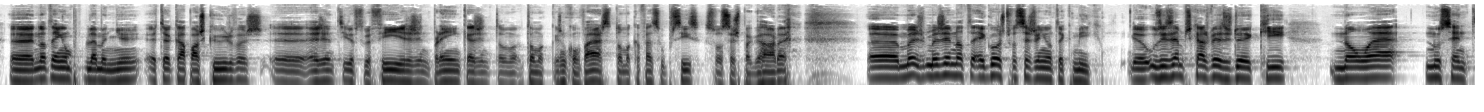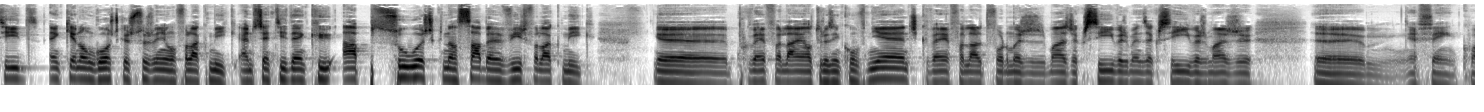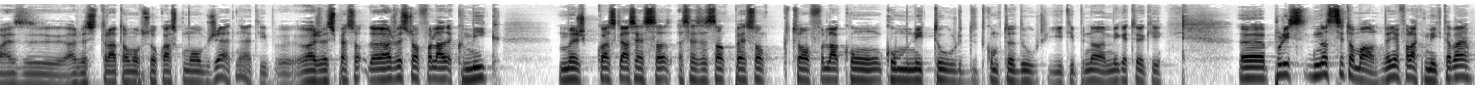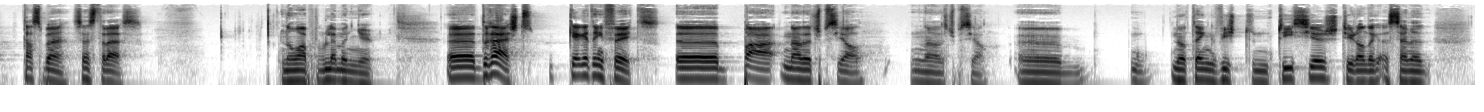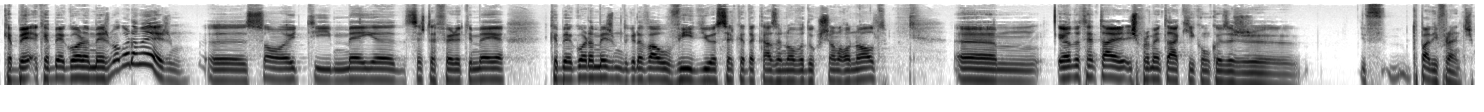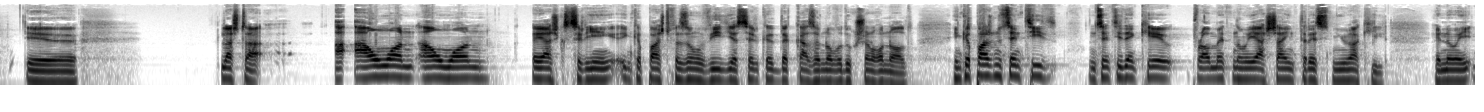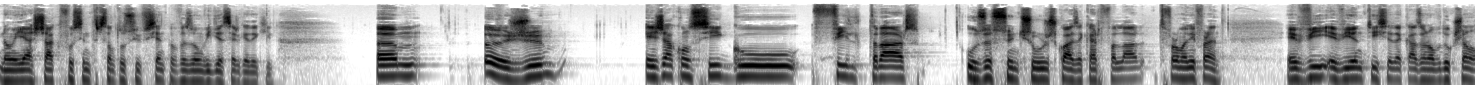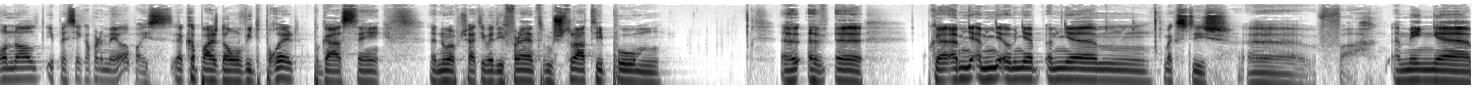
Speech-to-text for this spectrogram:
Uh, não tenham problema nenhum, eu estou cá para as curvas, uh, a gente tira fotografias, a gente brinca, a gente, toma, toma, a gente conversa, toma café se for preciso, se vocês pagarem. Uh, mas mas eu não, é gosto que vocês venham ter comigo. os exemplos que às vezes dou aqui não é no sentido em que eu não gosto que as pessoas venham falar comigo, é no sentido em que há pessoas que não sabem vir falar comigo. Uh, porque vêm falar em alturas inconvenientes, que vêm falar de formas mais agressivas, menos agressivas, mais. Uh, enfim, quase. Às vezes tratam uma pessoa quase como um objeto, né? Tipo, eu às vezes penso, às vezes estão a falar comigo, mas quase que dá a, sensa, a sensação que pensam que estão a falar com, com um monitor de, de computador e tipo, não, amiga, estou aqui. Uh, por isso, não se sintam mal, venham falar comigo, tá bem? Está-se bem, sem stress. Não há problema nenhum. Uh, de resto, o que é que tenho feito? Uh, pá, nada de especial. Nada de especial. Uh, não tenho visto notícias, tirando a cena. Acabei, acabei agora mesmo, agora mesmo. Uh, são 8 e meia, de sexta-feira, 8 e meia. Acabei agora mesmo de gravar o vídeo acerca da casa nova do Cristiano Ronaldo. Um, eu ando a tentar experimentar aqui com coisas uh, pá, diferentes. Uh, lá está. Há, um ano, há um ano eu acho que seria incapaz de fazer um vídeo acerca da casa nova do Cristiano Ronaldo. Incapaz no sentido, no sentido em que eu provavelmente não ia achar interesse nenhum àquilo. Eu não ia, não ia achar que fosse interessante o suficiente para fazer um vídeo acerca daquilo. Um, hoje eu já consigo filtrar os assuntos sobre os quais eu quero falar de forma diferente. Eu vi, eu vi a notícia da casa nova do Cristiano Ronaldo e pensei cá para mim, opa, isso é capaz de dar um vídeo porreiro, pegar assim numa perspectiva diferente, mostrar tipo a, a, a, porque a minha, a minha, a minha, a minha como é que se diz? Uh, a minha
